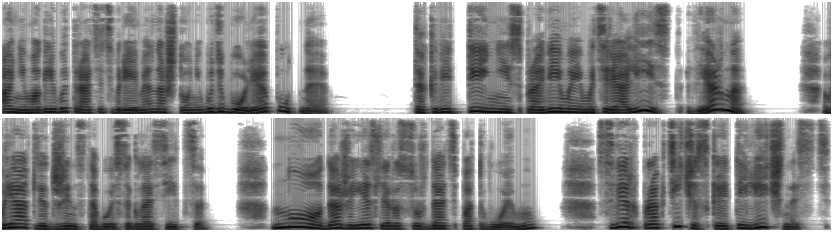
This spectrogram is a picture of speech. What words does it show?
они могли бы тратить время на что-нибудь более путное. Так ведь ты неисправимый материалист, верно? Вряд ли Джин с тобой согласится. Но даже если рассуждать по-твоему, сверхпрактическая ты личность.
